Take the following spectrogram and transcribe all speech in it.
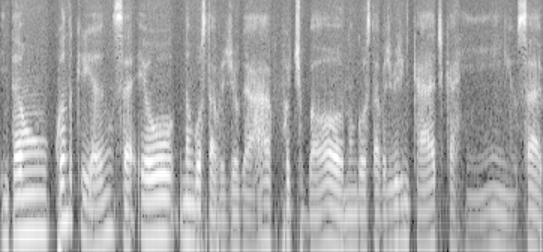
Então, quando criança, eu não gostava de jogar futebol, não gostava de brincar de carrinho, sabe?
